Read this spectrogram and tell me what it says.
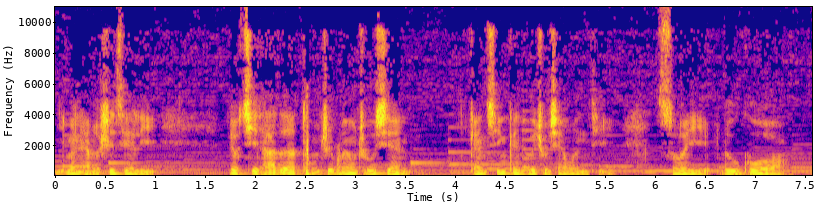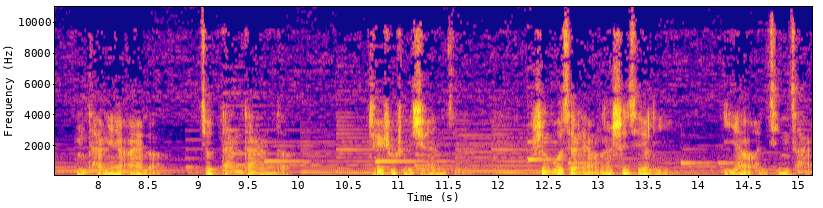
你们两个世界里。有其他的同志朋友出现，感情肯定会出现问题。所以，如果你谈恋爱了，就淡淡的退出这个圈子，生活在两人世界里，一样很精彩。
